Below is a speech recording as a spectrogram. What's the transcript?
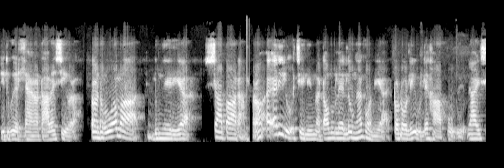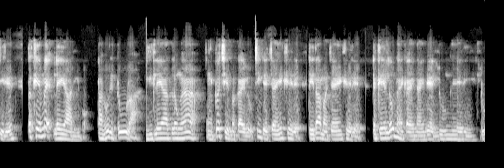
ပြည်သူရဲ့လမ်းတော့ဒါပဲရှိရတာအဲ့တော့ဘုရားမှာလူငယ်တွေက ရှားပါတာနော်အဲအဲ့ဒီလိုအခြေအနေမှာတောင်သူလဲလုပ်ငန်းခွန်တွေကတော်တော်လေးကိုလက်ဟာပို့ပြီးအများကြီးရှိတယ်တခင်မဲ့လေယာတွေပေါ့ဒါတို့တွေတိုးလာဒီလေယာလုပ်ငန်းကတွက်ချေမကိုက်လို့ရှိတဲ့ကြံရိတ်ခဲ့တဲ့ဒေတာမှာကြံရိတ်ခဲ့တဲ့တကယ်လုံနိုင်ကိုင်နိုင်တဲ့လူငယ်တွေလူ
